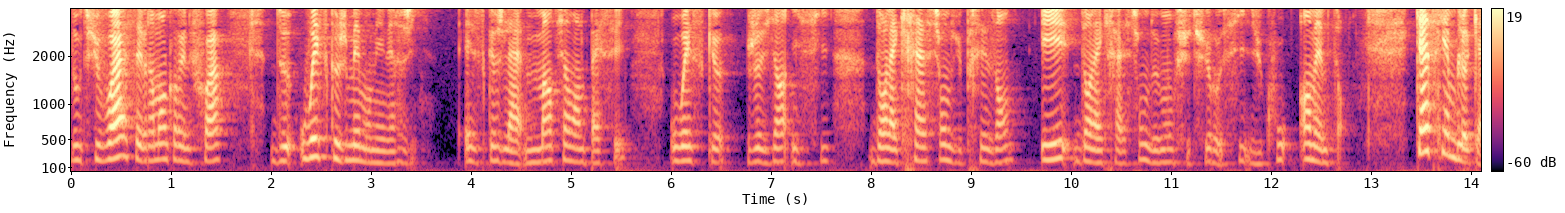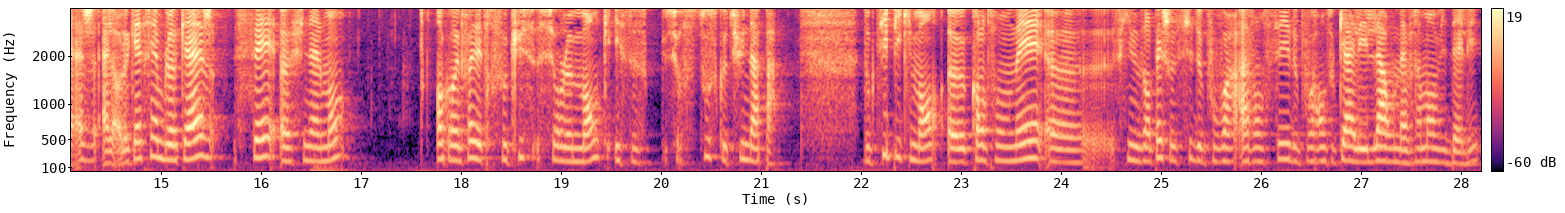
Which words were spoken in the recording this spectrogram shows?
Donc tu vois, c'est vraiment encore une fois de où est-ce que je mets mon énergie? Est-ce que je la maintiens dans le passé? Ou est-ce que je viens ici dans la création du présent et dans la création de mon futur aussi, du coup, en même temps? Quatrième blocage. Alors le quatrième blocage, c'est euh, finalement, encore une fois, d'être focus sur le manque et sur tout ce que tu n'as pas. Donc typiquement, euh, quand on est, euh, ce qui nous empêche aussi de pouvoir avancer, de pouvoir en tout cas aller là où on a vraiment envie d'aller,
